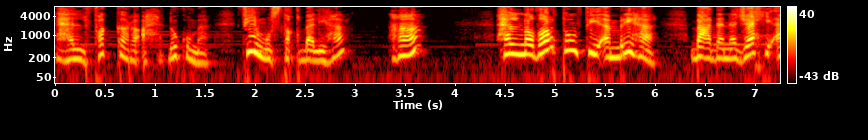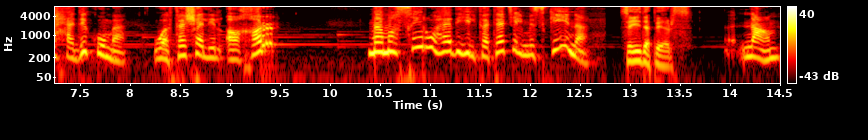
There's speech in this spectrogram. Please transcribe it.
هل فكر أحدكما في مستقبلها؟ ها؟ هل نظرتم في أمرها بعد نجاح أحدكما وفشل الآخر؟ ما مصير هذه الفتاة المسكينة؟ سيدة بيرس. نعم.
